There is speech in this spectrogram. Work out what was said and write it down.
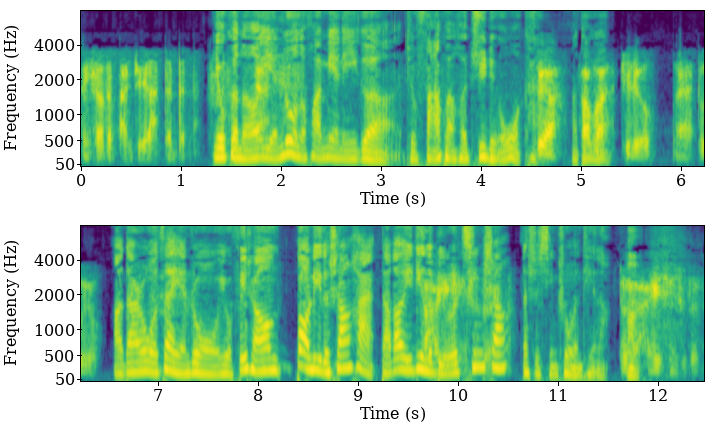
生效的判决啊等等的。有可能严重的话面临一个就罚款和拘留，我看。对啊，啊，罚款、拘留，哎都有。啊，当然如果再严重，有非常暴力的伤害，达到一定的，比如轻伤，那是刑事问题了对，啊。还有刑事责任。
